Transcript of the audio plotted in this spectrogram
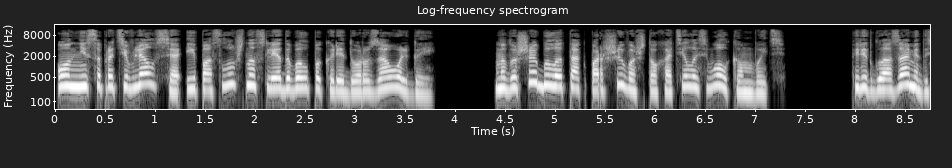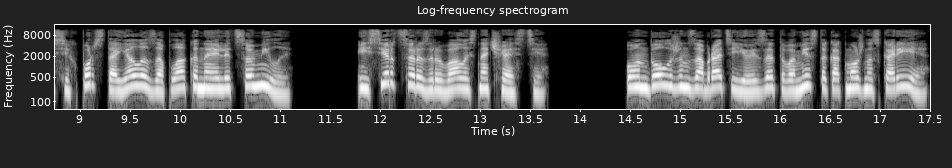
Он не сопротивлялся и послушно следовал по коридору за Ольгой. На душе было так паршиво, что хотелось волком быть. Перед глазами до сих пор стояло заплаканное лицо Милы, и сердце разрывалось на части. Он должен забрать ее из этого места как можно скорее,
